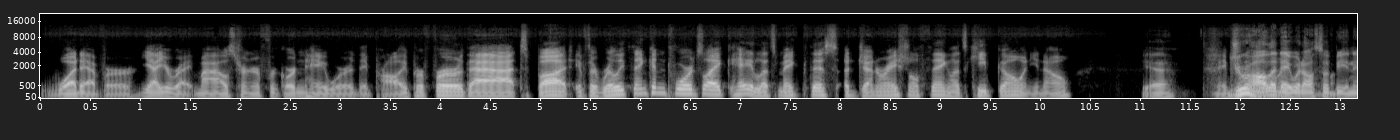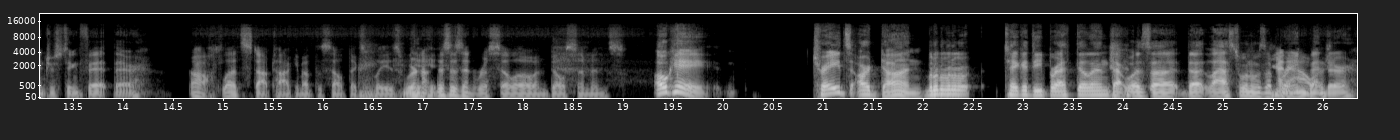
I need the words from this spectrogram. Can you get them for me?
whatever. Yeah, you're right. Miles Turner for Gordon Hayward. They probably prefer that. But if they're really thinking towards like, hey, let's make this a generational thing, let's keep going, you know? Yeah. Maybe Jrue they will wanna Holiday would also be an interesting fit there. Oh, let's stop talking about the Celtics, please. We're not this isn't Russillo and Bill Simmons. Okay. Trades are done. Take a deep breath, Dylan. That was uh that last one was a brain hours. bender.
